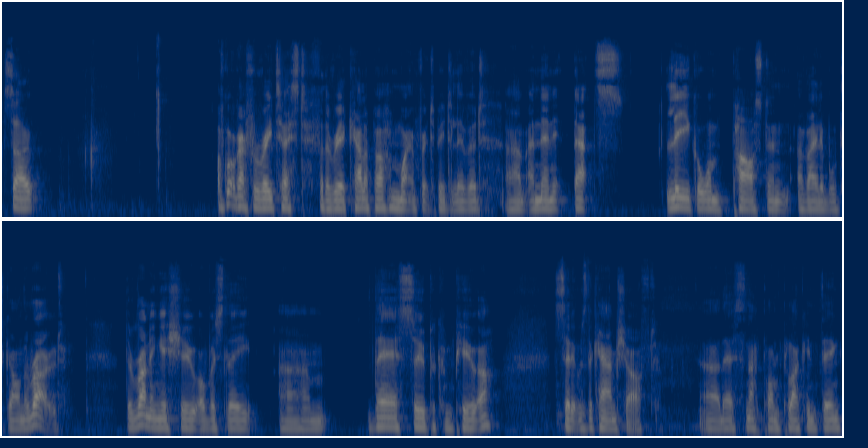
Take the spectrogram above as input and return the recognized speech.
So I've got to go for a retest for the rear caliper. I'm waiting for it to be delivered, um, and then it, that's legal and passed and available to go on the road. The running issue, obviously, um, their supercomputer said it was the camshaft, uh, their snap-on plug-in thing.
